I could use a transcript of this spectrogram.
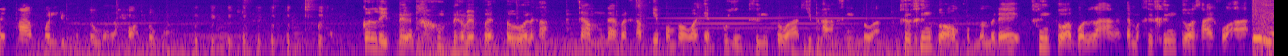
นึกภาพคนอยู่บนตู้แล้วเคาะตู้อะก็เลยเดินเข้าเดินไปเปิดตู้แล้วครับจำได้ไหมครับ ที่ผมบอกว่าเห็นผู้หญิงครึ่งตัวที่ผ่าครึ่งตัว คือครึ่งตัวของผมมันไม่ได้ครึ่งตัวบนล่างอะแต่มันคือครึ่งตัวซ้ายขวาโอ้โห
